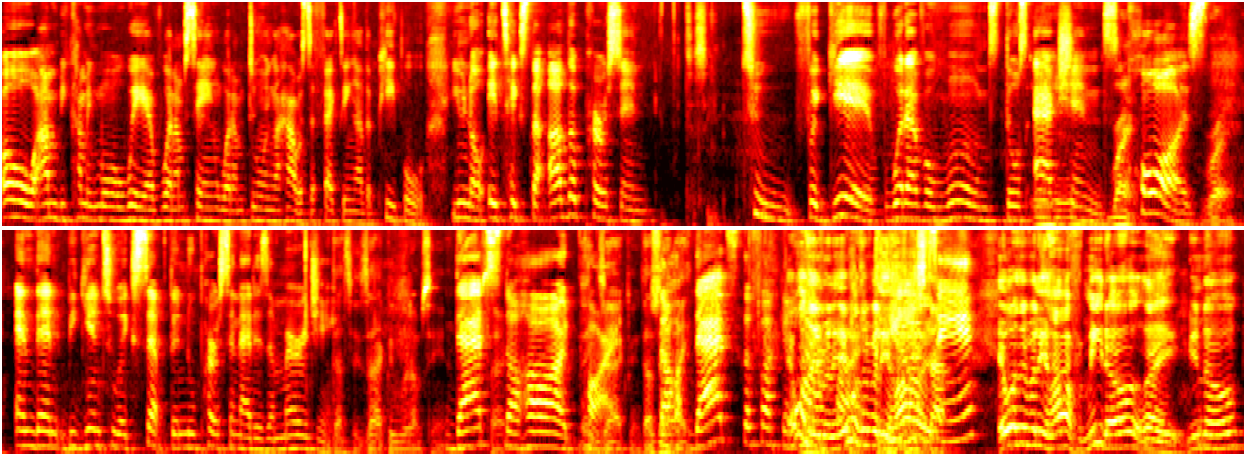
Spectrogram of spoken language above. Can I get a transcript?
oh i'm becoming more aware of what i'm saying what i'm doing or how it's affecting other people you know it takes the other person To see that. to forgive whatever wounds those mm-hmm. actions Right. cause Right. and then begin to accept the new person that is emerging That's exactly what I'm saying. that's Exactly. the hard part Exactly. That's The- like- that's the fucking It wasn't hard really- it wasn't really you know hard. what i'm saying It wasn't really hard for me though. Like you know,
